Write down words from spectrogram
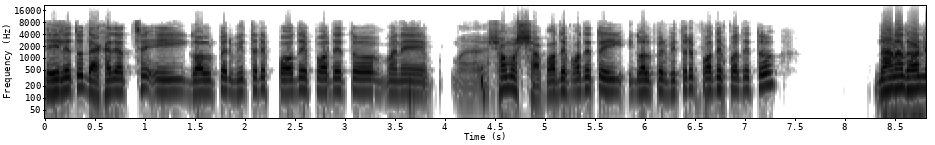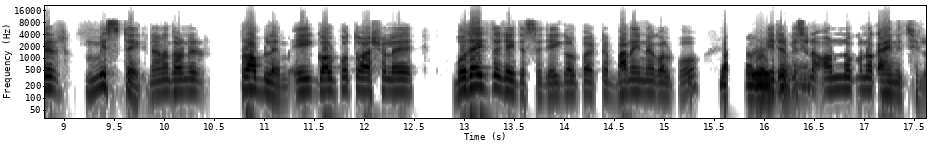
তাহলে তো দেখা যাচ্ছে এই গল্পের ভিতরে পদে পদে তো মানে সমস্যা। পদে পদে তো এই গল্পের ভিতরে পদে পদে তো নানা ধরনের মিস্টেক নানা ধরনের প্রবলেম এই গল্প তো আসলে বোঝাই তো যাইতেছে যে এই গল্প একটা বানাই না গল্প এটার পিছনে অন্য কোনো কাহিনী ছিল।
